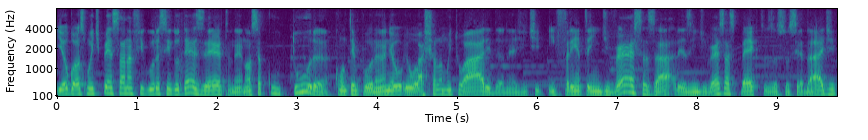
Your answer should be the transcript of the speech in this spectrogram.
E eu gosto muito de pensar na figura assim do deserto, né? Nossa cultura contemporânea, eu, eu acho ela muito árida, né? A gente enfrenta em diversas áreas, em diversos aspectos da sociedade,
